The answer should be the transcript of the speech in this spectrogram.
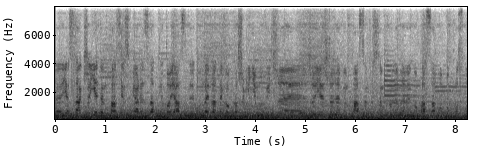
e, jest tak, że jeden pas jest w miarę zdatny do jazdy. Tutaj dlatego proszę mi nie mówić, że, że jeżdżę lewym pasem, że jestem królem lewego pasa, bo po prostu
